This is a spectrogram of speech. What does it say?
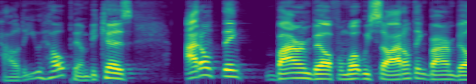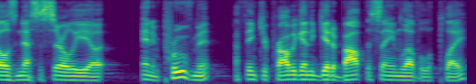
how do you help him? Because I don't think Byron Bell, from what we saw, I don't think Byron Bell is necessarily a, an improvement. I think you're probably going to get about the same level of play.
